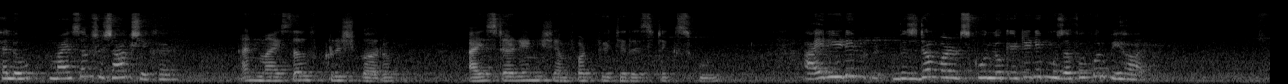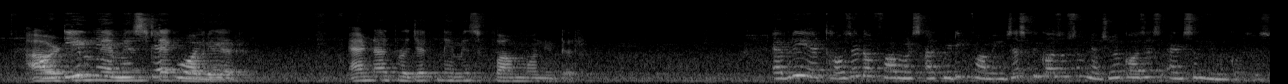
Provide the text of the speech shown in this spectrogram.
Hello, myself Shashank Shekhar. and myself Krish Gaurav. I study in Shemford Futuristic School. I read in Wisdom World School located in Muzaffarpur, Bihar. Our, team, name is Tech Warrior and our project name is Farm Monitor. Every year, thousands of farmers are quitting farming just because of some natural causes and some human causes.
